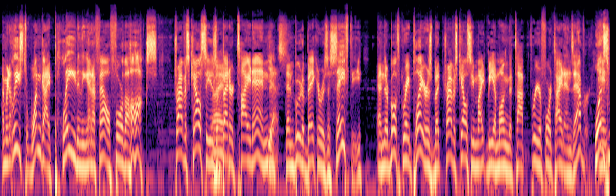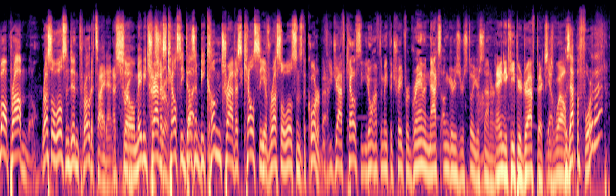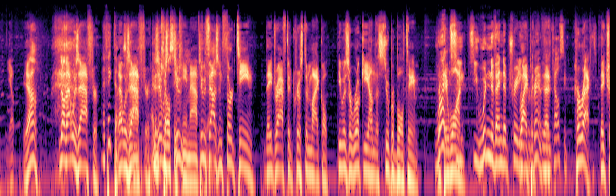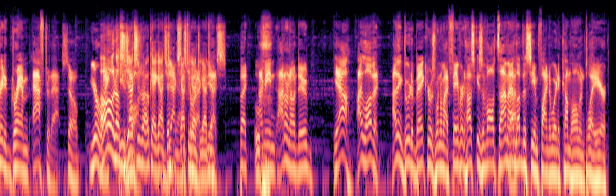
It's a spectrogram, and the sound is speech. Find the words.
I mean, at least one guy played in the NFL for the Hawks. Travis Kelce is a better tight end Yes. than Budda Baker is a safety, and they're both great players, but Travis Kelce might be among the top three or four tight ends ever. One And- small problem though, Russell Wilson didn't throw to tight end, That's so true. maybe Travis. Kelce doesn't become Travis Kelce if Russell Wilson's the quarterback. If you draft Kelce, you don't have to make the trade for Graham and Max Unger is your still your uh-huh. center. and you keep your draft picks as well. Was that before that? Yep. Yeah. No, that was after. I think that was was after. after because think it was two- came after that. 2013. They drafted Christine Michael. He was a rookie on the Super Bowl team. Right. They So won. you, so you wouldn't have ended up trading right, for but Graham for that- Kelce. Correct. They traded Graham after that. So you're oh, right. Oh, no, so Jackson's wrong. right. Okay, gotcha. Jackson's Gotcha, correct. gotcha, gotcha. Yes. But I mean, I don't know, dude. Yeah, I love it. I think Budda Baker is one of my favorite Huskies of all time. I'd love to see him find a way to come home and play here.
